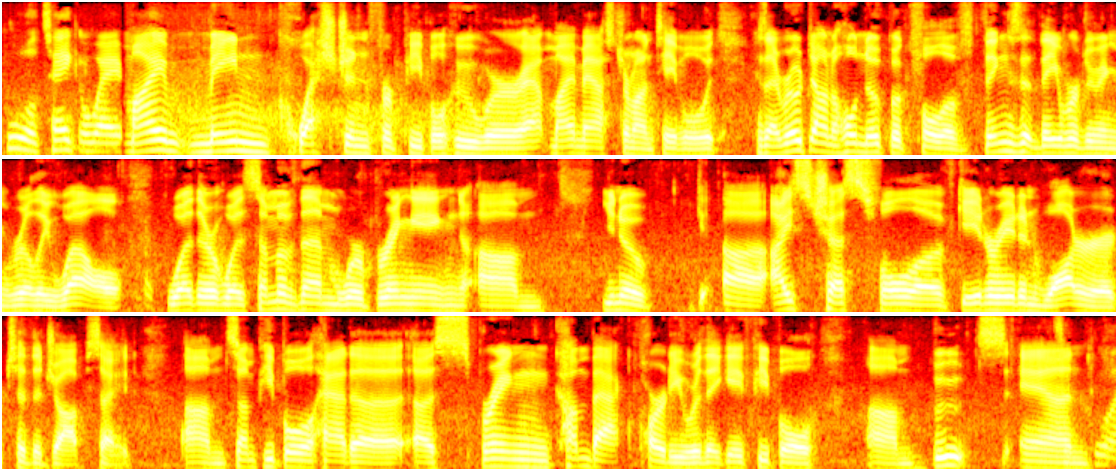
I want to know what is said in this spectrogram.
cool takeaway. My main question for people who were at my mastermind table, because I wrote down a whole notebook full of things that they were doing really well, whether it was some of them were bringing, um, you know, uh, ice chests full of Gatorade and water to the job site. Um, some people had a, a, spring comeback party where they gave people um, boots and cool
